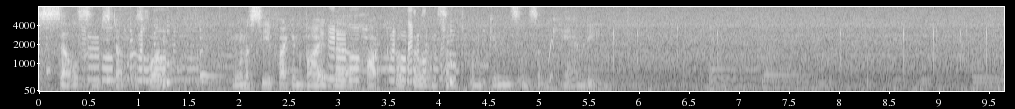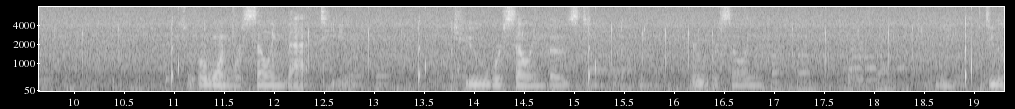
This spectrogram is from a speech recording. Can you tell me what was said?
Sell some stuff as well. I want to see if I can buy the hot cocoa and some pumpkins and some candy. So for one, we're selling that to you. Two, we're selling those to you. Three, we're selling... We do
